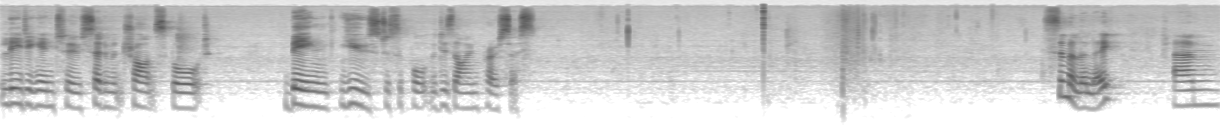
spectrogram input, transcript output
leading into sediment transport being used to support the design process. Similarly, um,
